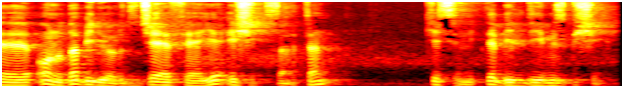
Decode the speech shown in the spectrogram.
e, onu da biliyoruz. C F'ye eşit zaten. Kesinlikle bildiğimiz bir şey.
